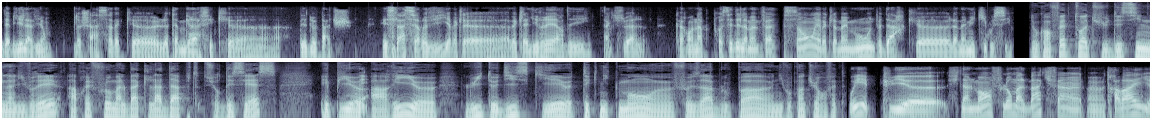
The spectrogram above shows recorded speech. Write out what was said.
d'habiller l'avion de chasse avec euh, le thème graphique euh, des deux patchs. Et cela a servi avec, la livrée RDI actuelle, car on a procédé de la même façon et avec le même mood dark, euh, la même équipe aussi. Donc en fait, toi, tu dessines la livrée, après Flo Malbach l'adapte sur DCS, et puis euh, Harry, euh, lui, te dit ce qui est euh, techniquement faisable ou pas niveau peinture en fait. Oui, et puis finalement, Flo Malbach fait un, un travail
